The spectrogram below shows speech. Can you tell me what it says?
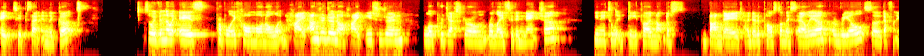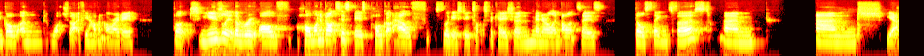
80% in the gut. So even though it is probably hormonal and high androgen or high estrogen, low progesterone related in nature, you need to look deeper, not just band aid. I did a post on this earlier, a reel, so definitely go and watch that if you haven't already. But usually, at the root of hormone imbalances is poor gut health, sluggish detoxification, mineral imbalances, those things first. Um, and yeah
